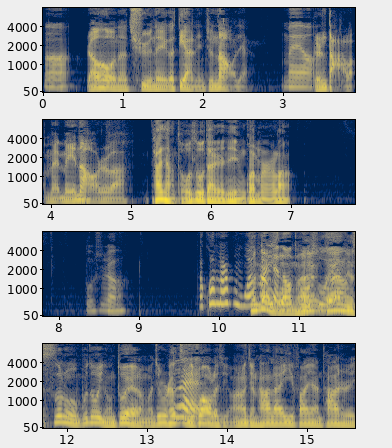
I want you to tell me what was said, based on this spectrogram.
嗯，然后呢去那个店里去闹去，没有给，人打了，没没闹是吧？他想投诉，但人家已经关门了。不是啊，他关门不关门也能投诉呀刚才那。思路不都已经对了吗？就是他自己报了警，然后警察来一发现他是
